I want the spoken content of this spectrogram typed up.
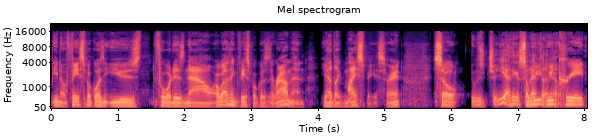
You know, Facebook wasn't used for what it is now. Or well, I think Facebook was around then. You had like MySpace, right? So, it was, yeah, I think it's so we, we yeah. create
